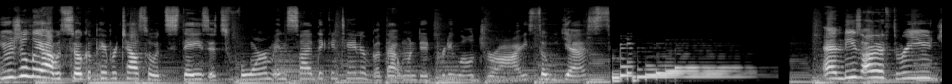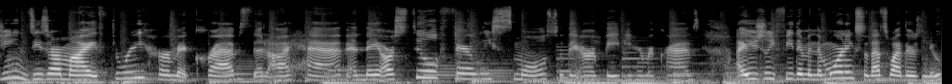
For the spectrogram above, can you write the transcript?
usually I would soak a paper towel so it stays its form inside the container, but that one did pretty well dry. So yes. And these are the three Eugenes. These are my three hermit crabs that I have, and they are still fairly small, so they are baby hermit crabs. I usually feed them in the morning, so that's why there's no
